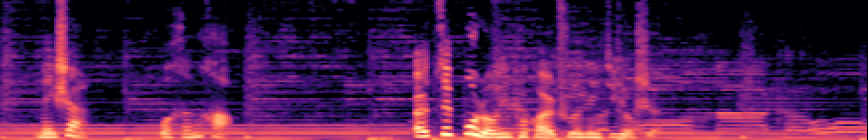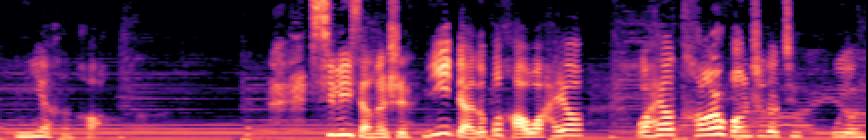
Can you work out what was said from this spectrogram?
“没事儿，我很好”，而最不容易脱口而出的那句就是“你也很好”。心里想的是你一点都不好，我还要我还要堂而皇之的去忽悠你。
